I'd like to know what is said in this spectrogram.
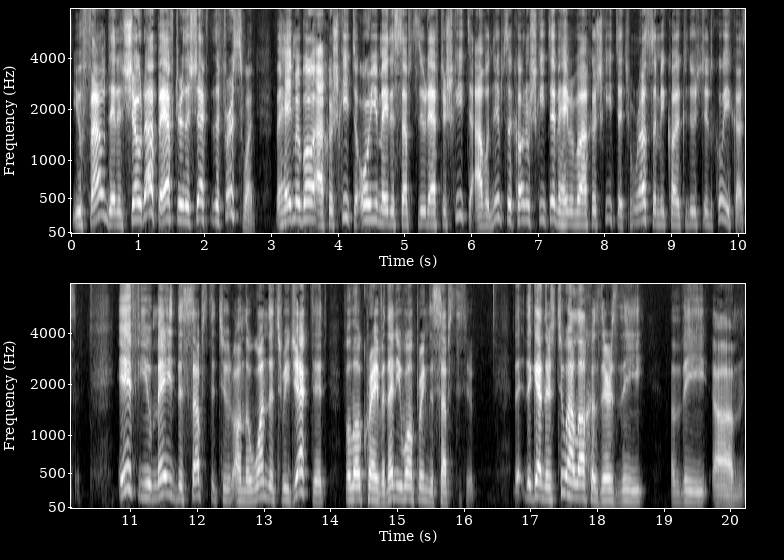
You found it; it showed up after the shek the first one. V'heimabo akashkita, or you made a substitute after shkita. Avon nimsa kodem shkita v'heimabo akashkita tmurasa mikol kedush didkuyikase. If you made the substitute on the one that's rejected, below kreva, then you won't bring the substitute. Again, there's two halachas. There's the the um,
